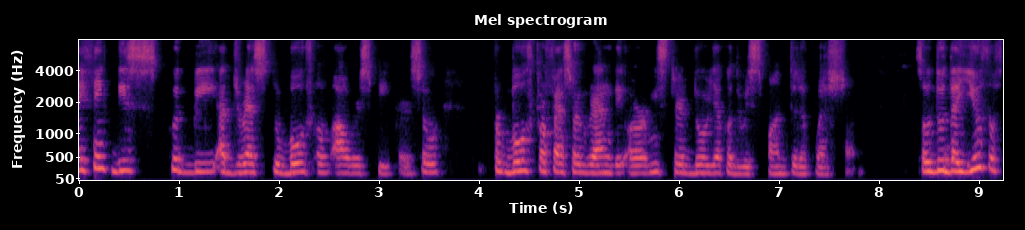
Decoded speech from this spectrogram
I think this could be addressed to both of our speakers. So both Professor Grande or Mr. Doria could respond to the question. So do the youth of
